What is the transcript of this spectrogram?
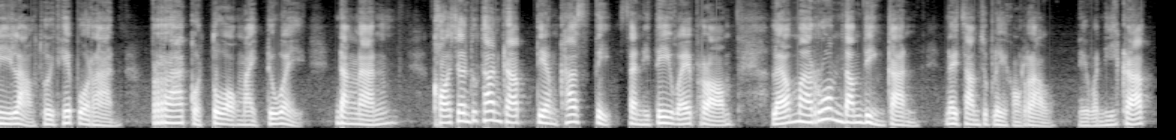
มีเหล่าทวยเทพโบราณ ปรากฏตัวออกมาอีกด้วย ดังนั้นขอเชิญทุกท่านครับ เตรียมค่าสติ sanity ไว้พร้อม แล้วมาร่วมดำดิ่งกันใน Time to Play ของเราในวันนี้ครับ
